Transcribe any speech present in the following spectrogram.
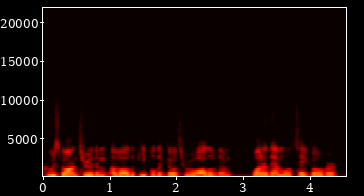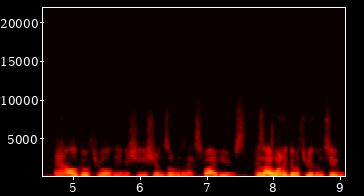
who's gone through them of all the people that go through all of them one of them will take over and i'll go through all the initiations over the next five years because i want to go through them too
